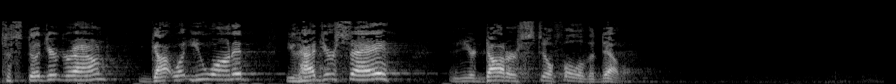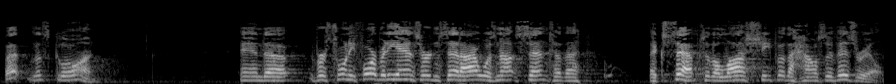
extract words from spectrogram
stood your ground. You got what you wanted. You had your say. And your daughter's still full of the devil. But let's go on. And uh, verse 24, but he answered and said, I was not sent to the, except to the lost sheep of the house of Israel.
